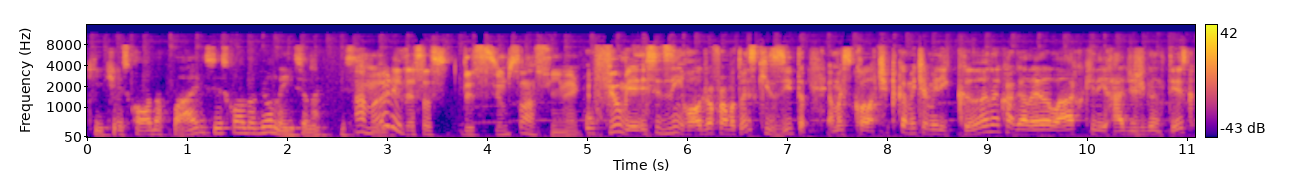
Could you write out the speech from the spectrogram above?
que tinha a escola da paz e a escola da violência, né? Esse A filme. maioria dessas, desses filmes são assim, né? O filme, ele se desenrola de uma forma tão esquisita. É uma escola tipicamente americana, com a galera lá com aquele rádio gigantesco.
